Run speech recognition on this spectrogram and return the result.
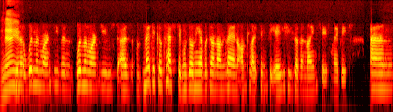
Yeah, yeah. You know, women weren't even women weren't used as medical testing was only ever done on men until I think the 80s or the 90s maybe, and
